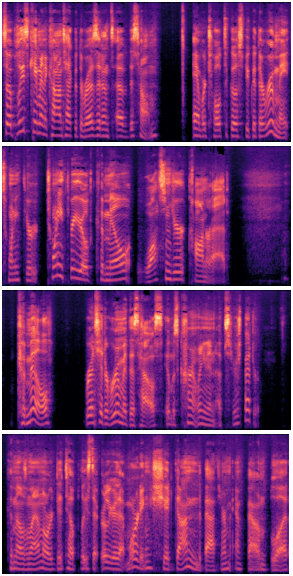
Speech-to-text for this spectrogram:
So police came into contact with the residents of this home and were told to go speak with their roommate, 23 year old Camille Wassinger Conrad. Camille rented a room at this house and was currently in an upstairs bedroom. Camille's landlord did tell police that earlier that morning she had gone in the bathroom and found blood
